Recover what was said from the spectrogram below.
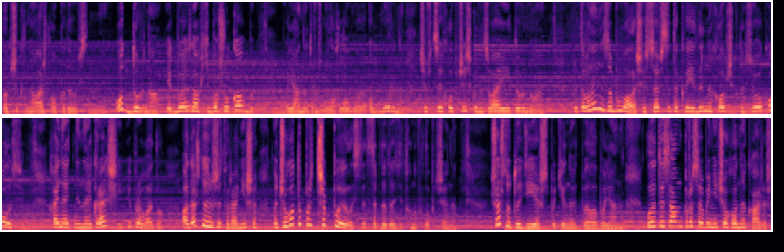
Хлопчик зневажливо подивився на неї. От дурна. Якби я знав, хіба шукав би. Поляна труснула головою, обурена, що в цей хлопчисько називає її дурною. Проте вона не забувала, що це все таки єдиний хлопчик на всю околицю. Хай навіть не найкращий і провадила. А де ж ти жити раніше? Ну чого ти причепилася? сердито зітхнув хлопчина. Що ж тут дієш? спокійно відповіла Поляна, коли ти сам про себе нічого не кажеш.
